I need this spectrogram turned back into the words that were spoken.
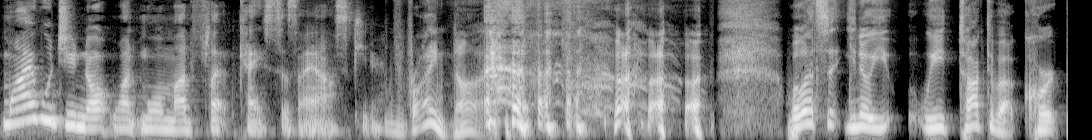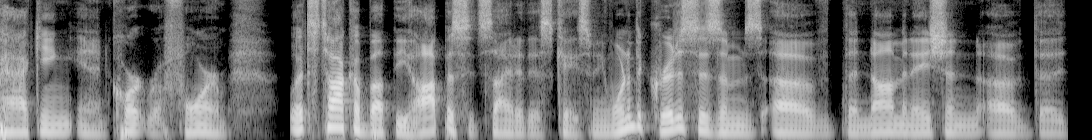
Why would you not want more mud flap cases, I ask you? Why not? well, let's, you know, you, we talked about court packing and court reform. Let's talk about the opposite side of this case. I mean, one of the criticisms of the nomination of the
